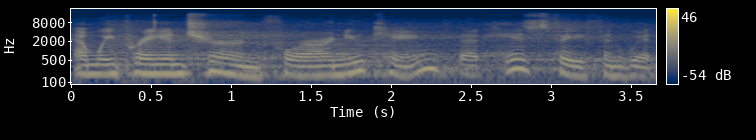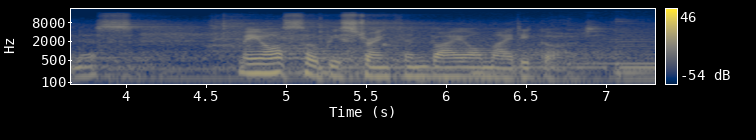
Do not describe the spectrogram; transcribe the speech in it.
And we pray in turn for our new King that his faith and witness may also be strengthened by Almighty God.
